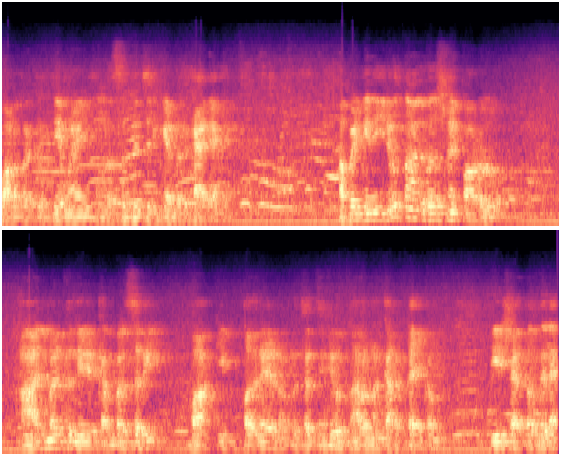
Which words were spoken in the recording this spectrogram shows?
വളരെ കൃത്യമായി നമ്മൾ ശ്രദ്ധിച്ചിരിക്കേണ്ട ഒരു കാര്യമാണ്. അപ്പൊ ഇങ്ങനെ ഇരുപത്തിനാല് ദിവസമേ പാടുള്ളൂ. ആൽമരത്തിന്റെ കമ്പൽസറി ബാക്കി പതിനേഴെണ്ണം വെച്ചാൽ ഇരുപത്തിനാലെണ്ണം കറക്റ്റായിക്കണം ഈ ക്ഷേത്രത്തിലെ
